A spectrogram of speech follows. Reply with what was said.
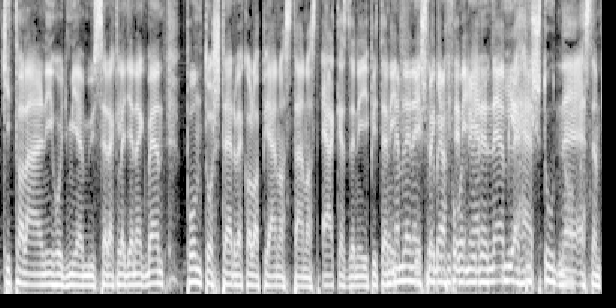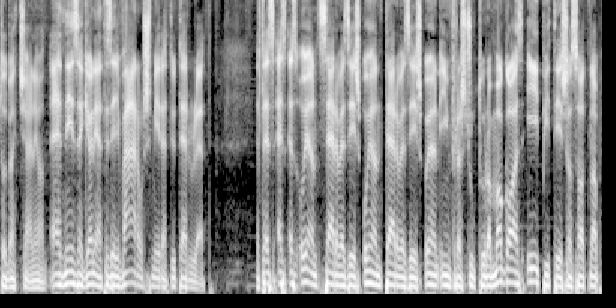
kitalálni, hogy milyen műszerek legyenek bent, pontos tervek alapján aztán azt elkezdeni építeni. Nem lenne és megépíteni, erre nem lehet. is tudnak? Ne, ezt nem tudod megcsinálni. Nézzek, Jani, hát ez egy városméretű terület. Hát ez, ez, ez olyan szervezés, olyan tervezés, olyan infrastruktúra, maga az építés az hat nap,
